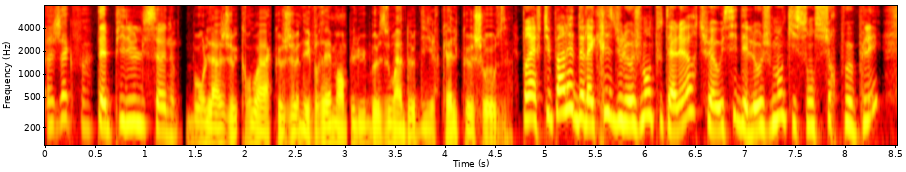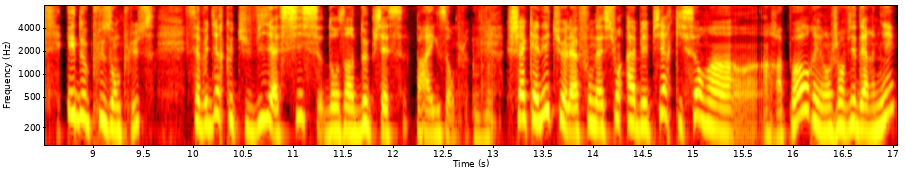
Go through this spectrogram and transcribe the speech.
À chaque fois. ta pilule sonne. Bon là je crois que je n'ai vraiment plus besoin de dire quelque chose. Bref, tu parlais de la crise du logement tout à l'heure. Tu as aussi des logements qui sont surpeuplés et de plus en plus. Ça veut dire que tu vis à 6 dans un deux pièces, par exemple. Mhm. Chaque année, tu as la Fondation Abbé Pierre qui sort un, un rapport et en janvier dernier,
